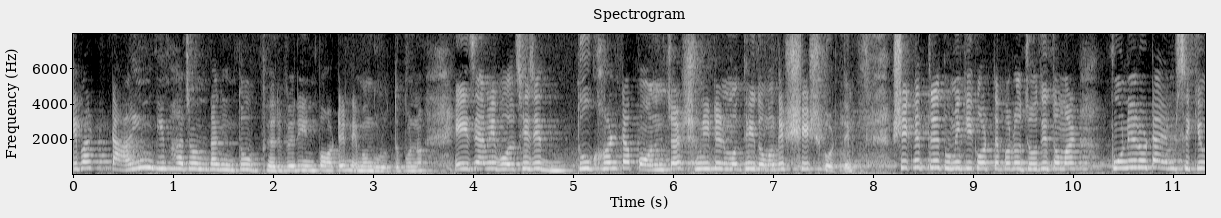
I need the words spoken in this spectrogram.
এবার টাইম বিভাজনটা কিন্তু ভেরি ভেরি ইম্পর্টেন্ট এবং গুরুত্বপূর্ণ। এই যে আমি বলছি যে, দু ঘণ্টা পঞ্চাশ মিনিটের মধ্যেই তোমাকে শেষ করতে। সেক্ষেত্রে তুমি কি করতে পারো, যদি তোমার পনেরোটা এমসিকিউ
